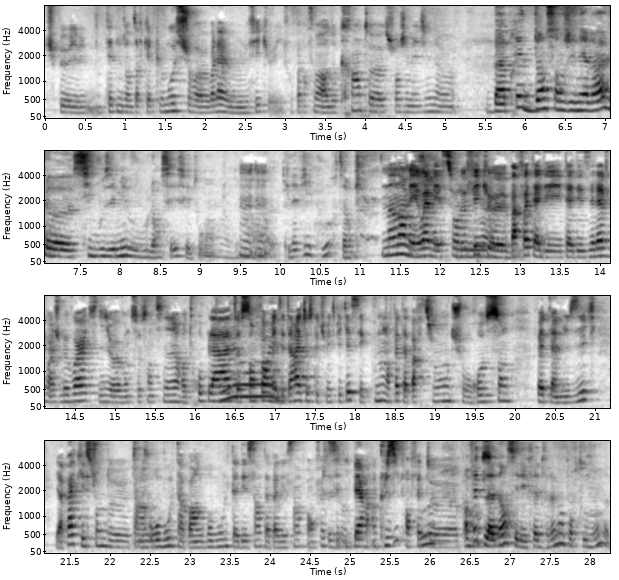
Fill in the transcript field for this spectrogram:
tu peux peut-être nous en dire quelques mots sur euh, voilà le, le fait qu'il faut pas forcément avoir de crainte euh, sur, j'imagine. euh, Bah après, danse en général, euh, si vous aimez, vous vous lancez, c'est tout. hein. Mm, mm. Euh, La vie est courte. Non, non, mais ouais, mais sur le Mais, fait que euh, parfois t'as des, t'as des élèves, moi je le vois, qui euh, vont se sentir trop plates, sans forme, ouais. etc. Et toi, ce que tu m'expliquais, c'est que non, en fait, à partir du moment où tu ressens en fait, la musique, il n'y a pas question de t'as un gros boule, t'as pas un gros boule, t'as des seins, t'as pas des seins. Enfin, en fait, C'est hyper inclusif en fait. En fait, la danse, elle est faite vraiment pour tout le monde.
